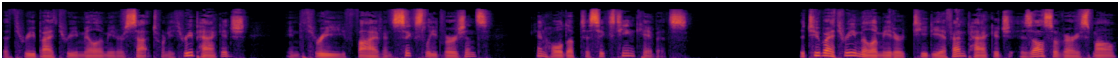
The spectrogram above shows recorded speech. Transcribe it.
The 3x3 mm SOT23 package in 3, 5, and 6 lead versions can hold up to 16 kbits. The 2x3 mm TDFN package is also very small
